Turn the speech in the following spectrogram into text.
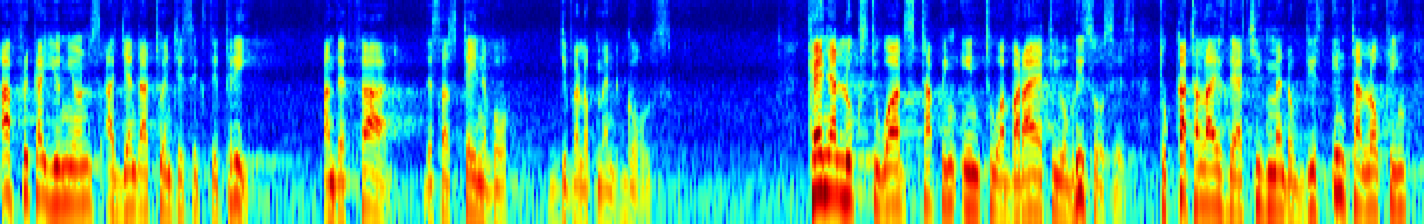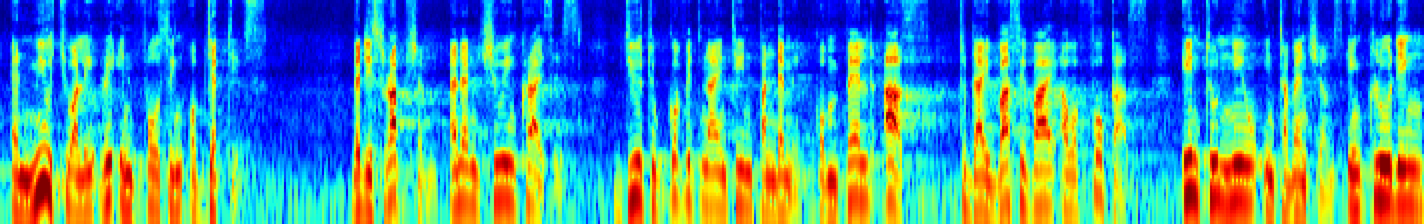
Africa Union's Agenda 2063, and the third, the Sustainable Development Goals. Kenya looks towards tapping into a variety of resources to catalyze the achievement of these interlocking and mutually reinforcing objectives. The disruption and ensuing crisis due to COVID-19 pandemic compelled us to diversify our focus into new interventions, including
